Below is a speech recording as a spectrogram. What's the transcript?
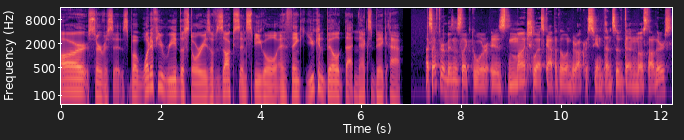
are services, but what if you read the stories of Zucks and Spiegel and think you can build that next big app? A software business like Tor is much less capital and bureaucracy intensive than most others.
